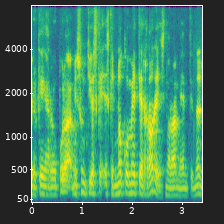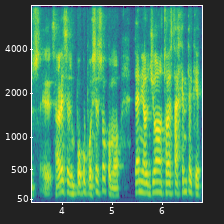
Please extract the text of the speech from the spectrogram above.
pero que Garoppolo a mí es un tío es que, es que no comete errores normalmente, ¿no? Eh, ¿sabes? Es un poco pues eso, como Daniel Jones, toda esta gente que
